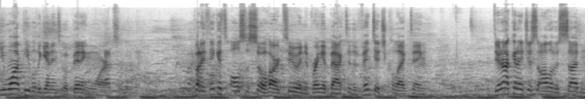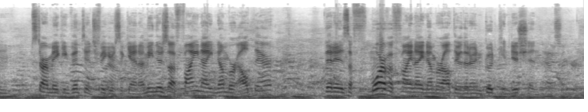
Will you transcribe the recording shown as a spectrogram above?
you want people to get into a bidding war. Absolutely. But I think it's also so hard too, and to bring it back to the vintage collecting, they're not going to just all of a sudden start making vintage figures again. I mean, there's a finite number out there that is a f- more of a finite number out there that are in good condition. Absolutely.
